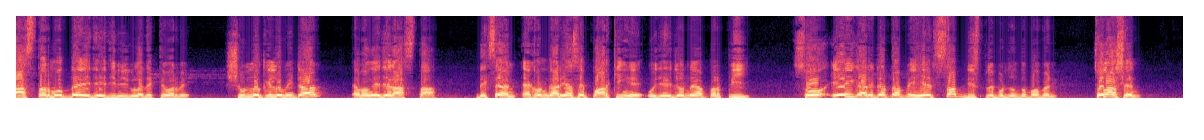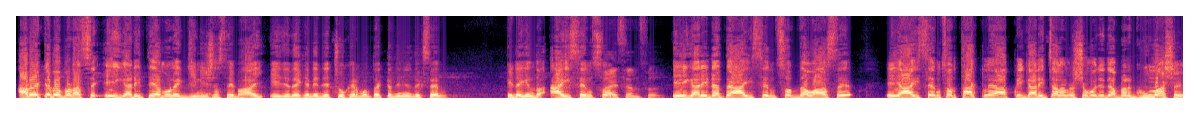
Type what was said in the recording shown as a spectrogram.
রাস্তার মধ্যে এই যে এই জিনিসগুলো দেখতে পারবে। শূন্য কিলোমিটার এবং এই যে রাস্তা। দেখছেন? এখন গাড়ি আছে পার্কিং এ ওই যে এই জন্য আপনার পি সো এই গাড়িটাতে আপনি হেডসআপ ডিসপ্লে পর্যন্ত পাবেন। চলে আসেন। আরও একটা ব্যাপার আছে। এই গাড়িতে এমন এক জিনিস আছে ভাই এই যে দেখেন এই যে চোখের মতো একটা জিনিস দেখছেন? এটা কিন্তু আই সেন্সর আই সেন্সর এই গাড়িটাতে আই সেন্সর দেওয়া আছে। এই আই সেন্সর থাকলে আপনি গাড়ি চালানোর সময় যদি আপনার ঘুম আসে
